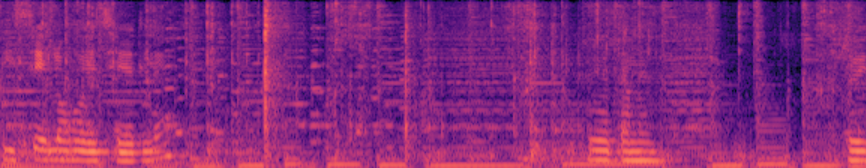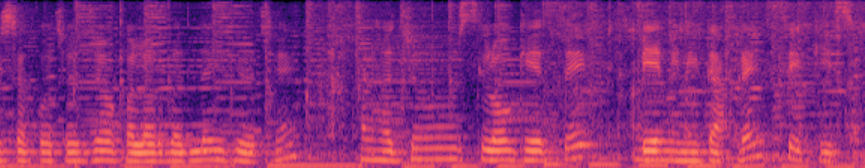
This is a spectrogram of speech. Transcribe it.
પીસેલો હોય છે એટલે. જો તમે જોઈ શકો છો, જો કલર બદલાઈ ગયો છે. પણ હજુ સ્લો ગેસે બે મિનિટ આપણે શેકીશું.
